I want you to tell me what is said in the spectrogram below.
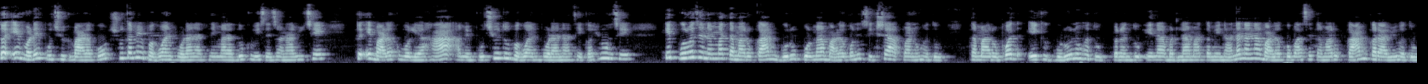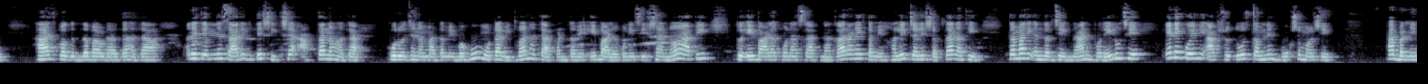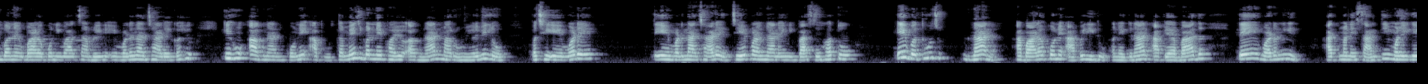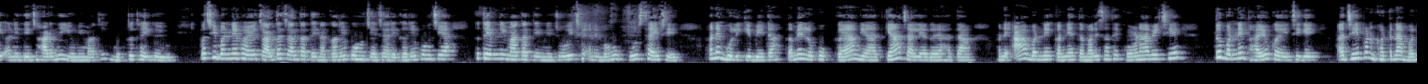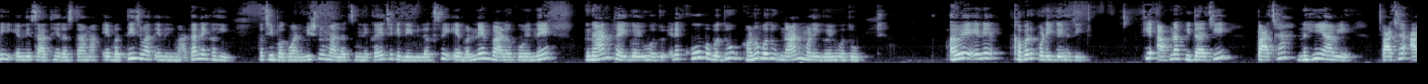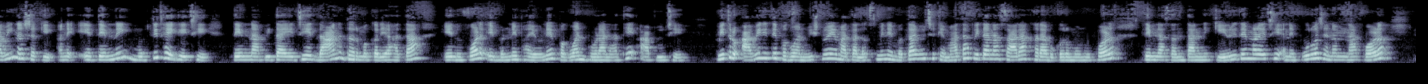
તો એ વડે પૂછ્યું કે, બાળકો, શું તમે ભગવાન ભોળાનાથને મારા દુઃખ વિશે જણાવ્યું છે? તો એ બાળક બોલ્યા, હા, અમે પૂછ્યું હતું ભગવાન ભોળાનાથે કહ્યું છે કે, પૂર્વજન્મમાં તમારું કામ ગુરુકુળમાં બાળકોને શિક્ષા આપવાનું હતું. તમારું પદ એક ગુરુનું હતું, પરંતુ એના બદલામાં તમે નાના નાના બાળકો પાસે તમારું કામ કરાવ્યું હતું. હાથ પગ દબાવડાવતા હતા અને તેમને સારી રીતે શિક્ષા આપતા ન હતા. પૂર્વજન્મમાં તમે બહુ મોટા વિદ્વાન હતા, પણ તમે એ બાળકોને શિક્ષા ન આપી, તો એ બાળકોના શ્રાપના કારણે તમે હલી ચલી શકતા નથી. તમારી અંદર જે જ્ઞાન ભરેલું છે, એને કોઈને આપશો તો જ તમને મોક્ષ મળશે. આ બંને બંને બાળકોની વાત સાંભળીને એ વડના ઝાડે કહ્યું કે, હું આ જ્ઞાન કોને આપું? તમે જ બંને ભાઈઓ આ જ્ઞાન મારું મેળવી લો. પછી એ વડે તે વડના ઝાડે જે પણ જ્ઞાન એની પાસે હતું, એ બધું જ જ્ઞાન આ બાળકોને આપી દીધું અને જ્ઞાન આપ્યા બાદ તે વડની આત્માને શાંતિ મળી ગઈ અને તે ઝાડની યોનિમાંથી મુક્ત થઈ ગયું. પછી બંને ભાઈઓ ચાલતા ચાલતા તેના ઘરે પહોંચ્યા. જ્યારે ઘરે પહોંચ્યા તો તેમની માતા તેમને જોવે છે અને બહુ ખુશ થાય છે અને બોલી કે, બેટા, તમે લોકો ક્યાં ગયા? ક્યાં ચાલ્યા ગયા હતા? અને આ બંને કન્યા તમારી સાથે કોણ આવે છે? તો બંને ભાઈઓ કહે છે કે આ જે પણ ઘટના બની એમની સાથે રસ્તામાં એ બધી જ વાત એમની માતાને કહી. પછી ભગવાન વિષ્ણુ માં લક્ષ્મીને કહે છે કે દેવી લક્ષ્મી, એ બંને બાળકોને જ્ઞાન થઈ ગયું હતું. એને ખૂબ બધું, ઘણું બધું જ્ઞાન મળી ગયું હતું. હવે એને ખબર પડી ગઈ હતી કે આપના પિતાજી પાછા નહીં આવે પાછા આવી ન શકે અને એ તેમની મુક્તિ થઈ ગઈ છે. તેમના પિતાએ જે દાન ધર્મ કર્યા હતા, એનું ફળ એ બંને ભાઈઓને ભગવાન ભોળાનાથે આપ્યું છે. મિત્રો, આવી રીતે ભગવાન વિષ્ણુએ માતા લક્ષ્મીને બતાવ્યું છે કે માતા પિતાના સારા ખરાબ કર્મોનું ફળ તેમના સંતાનને કેવી રીતે મળે છે અને પૂર્વજન્મના ફળ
